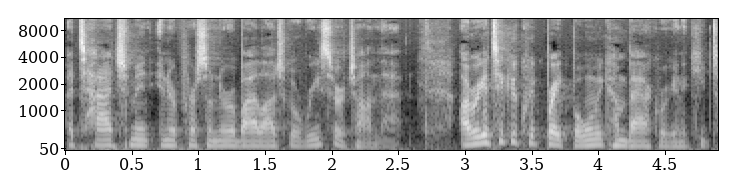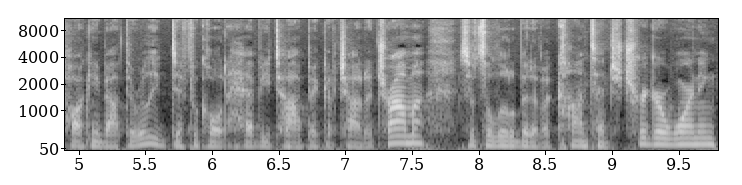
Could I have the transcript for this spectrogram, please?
attachment, interpersonal neurobiological research on that. Uh, we're going to take a quick break, but when we come back, we're going to keep talking about the really difficult, heavy topic of childhood trauma. So it's a little bit of a content trigger warning.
